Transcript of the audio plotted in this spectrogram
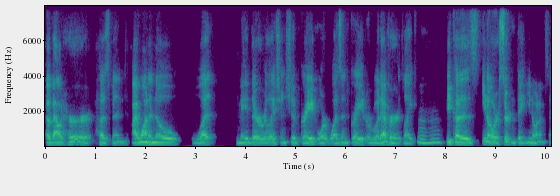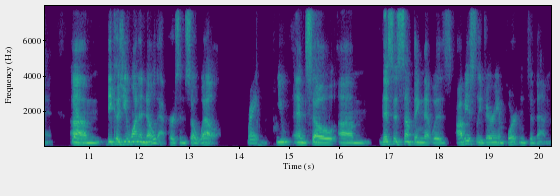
about her husband. I want to know what made their relationship great or wasn't great or whatever like mm-hmm. because you know or a certain thing you know what i'm saying yeah. um because you want to know that person so well right you and so um this is something that was obviously very important to them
